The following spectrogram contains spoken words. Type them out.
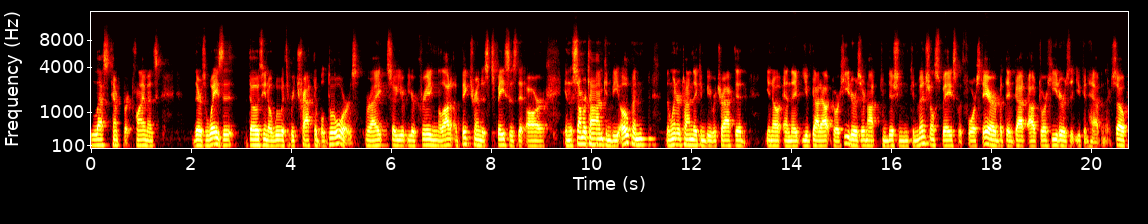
less temperate climates. There's ways that those you know with retractable doors right so you're, you're creating a lot of a big trend of spaces that are in the summertime can be open the wintertime they can be retracted you know, and they you've got outdoor heaters. They're not conditioned conventional space with forced air, but they've got outdoor heaters that you can have in there. So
